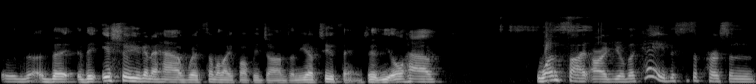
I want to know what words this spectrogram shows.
the, the the issue you're going to have with someone like Bumpy Johnson. You have two things. You'll have one side argue like, hey, this is a person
